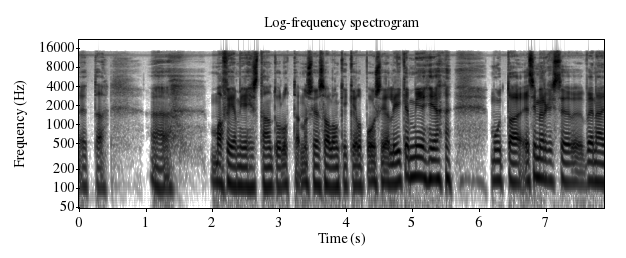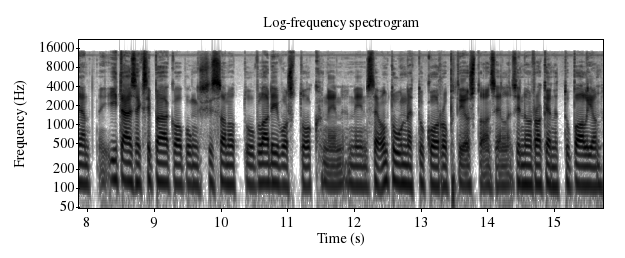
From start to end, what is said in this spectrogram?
että äh, mafiamiehistä on tullut tämmöisiä salonkikelpoisia liikemiehiä, mutta esimerkiksi Venäjän itäiseksi pääkaupungiksi sanottu Vladivostok, niin, niin se on tunnettu korruptiostaan. Siellä, sinne on rakennettu paljon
